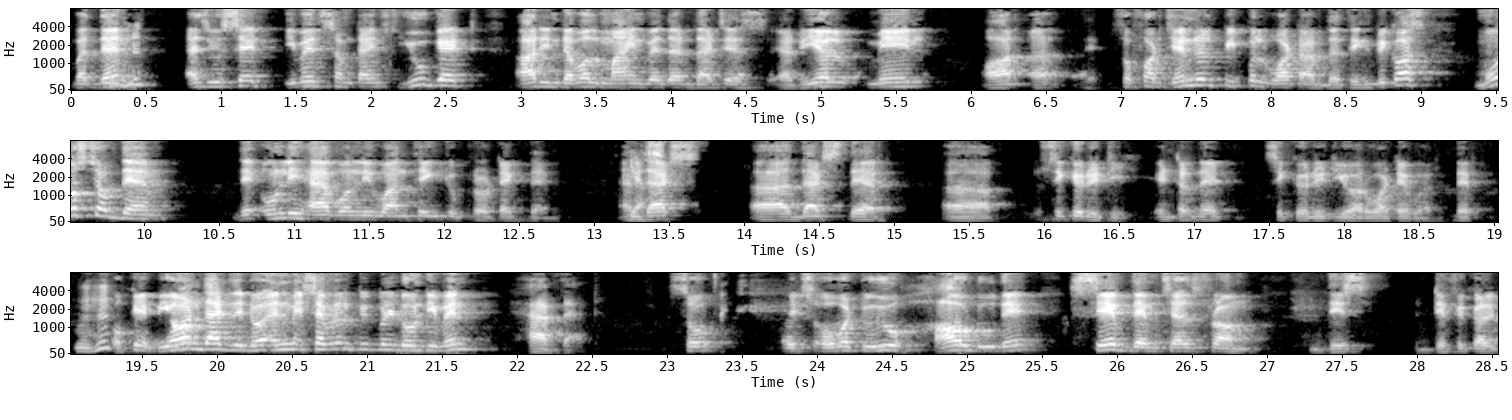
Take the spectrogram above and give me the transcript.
but then mm-hmm. as you said even sometimes you get are in double mind whether that is a real mail or a, so for general people what are the things because most of them they only have only one thing to protect them and yes. that's uh, that's their uh, security internet security or whatever mm-hmm. okay beyond that they don't and several people don't even have that so it's over to you how do they save themselves from this difficult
